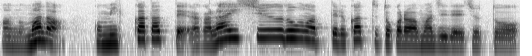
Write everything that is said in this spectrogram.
あのまだこう3日経ってだから来週どうなってるかっていうところはマジでちょっと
